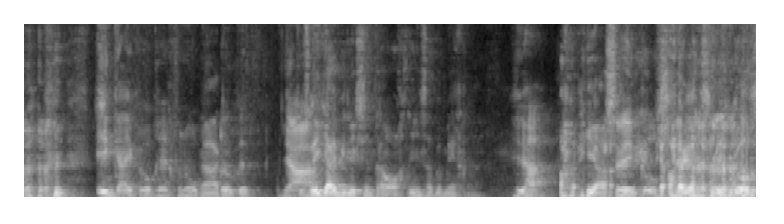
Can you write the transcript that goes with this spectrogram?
ik kijk er oprecht van op. Ja, ik Dat- ook. dat- Ja, Dus weet jij wie er centraal achterin staat bij Mechelen? ja, Ah, ja. Swinkels. Ja, Swinkels.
